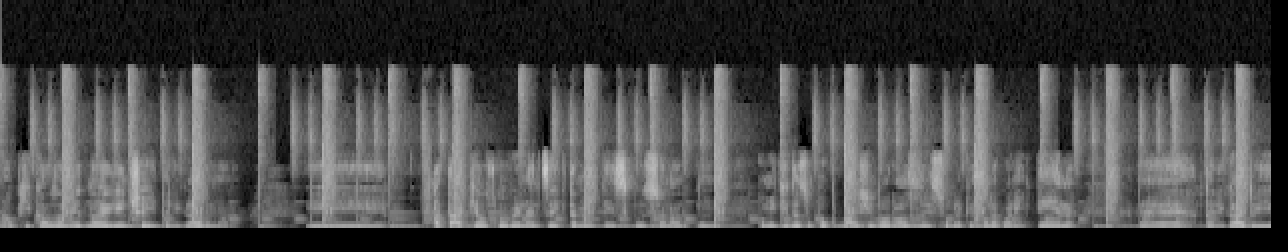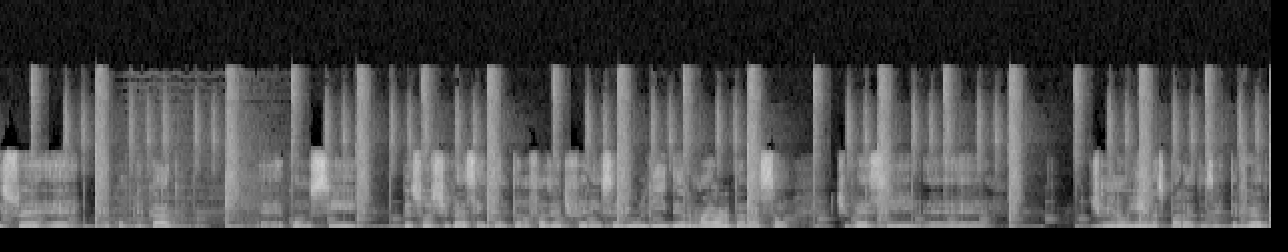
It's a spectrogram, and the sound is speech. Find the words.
É o que causa medo na gente aí, tá ligado, mano? E ataque aos governantes aí que também tem se posicionado com, com medidas um pouco mais rigorosas aí sobre a questão da quarentena, é, tá ligado? E isso é, é, é complicado. É, é como se pessoas estivessem tentando fazer a diferença e o líder maior da nação tivesse é, é, diminuindo as paradas aí, tá ligado?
